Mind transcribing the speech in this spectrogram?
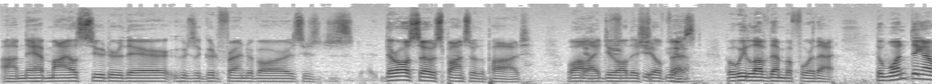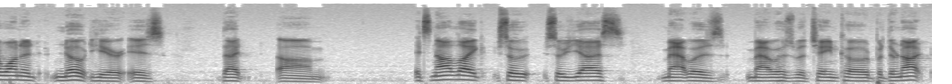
Um, they have Miles Suter there, who's a good friend of ours. Who's just they're also a sponsor of the pod while Yeah. I do all this Yeah. Shield Fest. But we love them before that. The one thing I want to note here is that um, it's not like so so yes matt was matt was with chain code but they're not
